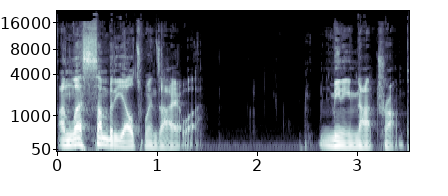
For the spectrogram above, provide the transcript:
unless somebody else wins Iowa, meaning not Trump,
